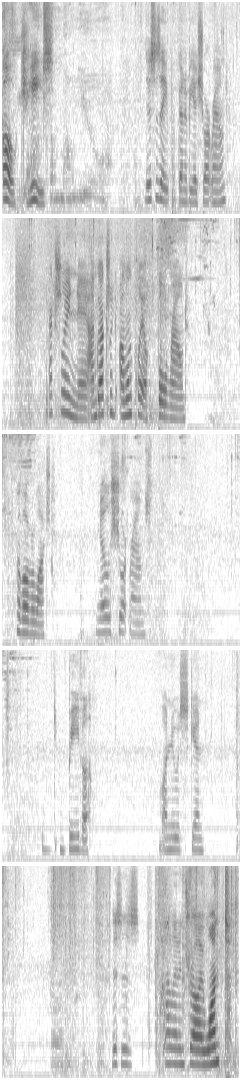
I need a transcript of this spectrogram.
Oh, jeez. This is a gonna be a short round. Actually, nah. I'm actually I want to play a full round of Overwatch. No short rounds. D Beaver. My newest skin. This is highlight intro I want.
